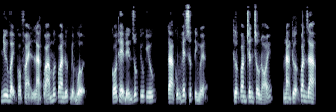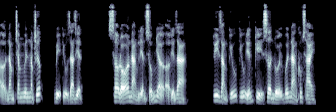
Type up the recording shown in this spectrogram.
như vậy có phải là quá mức oan ức biểu mội có thể đến giúp cứu cứu, ta cũng hết sức tình nguyện. Thượng quan chân châu nói, nàng thượng quan gia ở năm trăm nguyên năm trước, bị cựu gia diệt sau đó nàng liền sống nhờ ở yến gia. Tuy rằng cứu cứu yến kỳ sơn đối với nàng không sai,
